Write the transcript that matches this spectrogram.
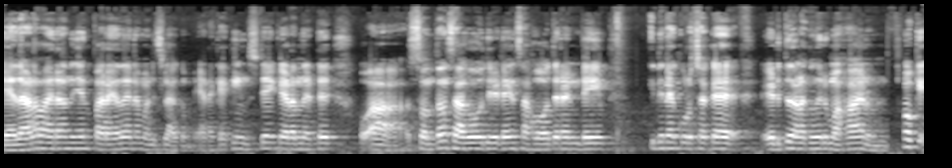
വേതാളം ആരാന്ന് ഞാൻ പറയാതെ തന്നെ മനസ്സിലാക്കും. ഇടയ്ക്കൊക്കെ ഇൻസ്റ്റയിൽ കിടന്നിട്ട് സ്വന്തം സഹോദരിയുടെയും സഹോദരന്റെയും ഇതിനെക്കുറിച്ചൊക്കെ എടുത്തു നടക്കുന്ന ഒരു മഹാനുണ്ട്. ഓക്കെ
